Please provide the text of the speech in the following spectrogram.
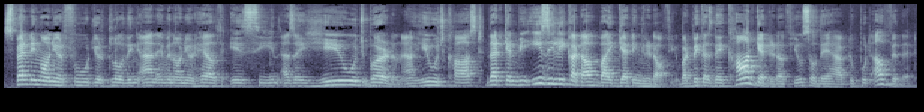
spending on your food, your clothing, and even on your health is seen as a huge burden, a huge cost that can be easily cut off by getting rid of you. But because they can't get rid of you, so they have to put up with it.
